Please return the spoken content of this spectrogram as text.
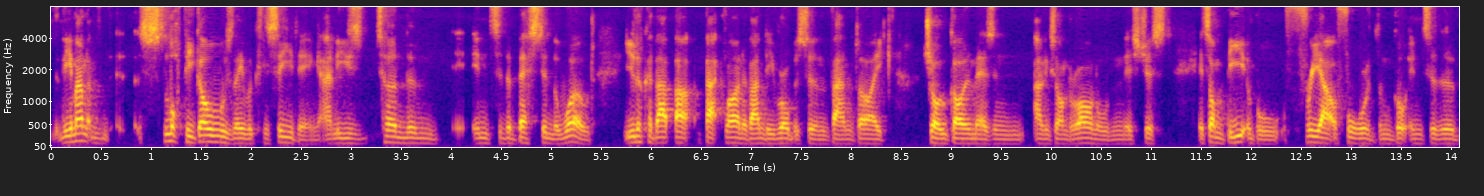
the amount of sloppy goals they were conceding, and he's turned them into the best in the world. You look at that back, back line of Andy Robertson, Van Dijk, Joe Gomez, and Alexander Arnold, and it's just it's unbeatable. Three out of four of them got into the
